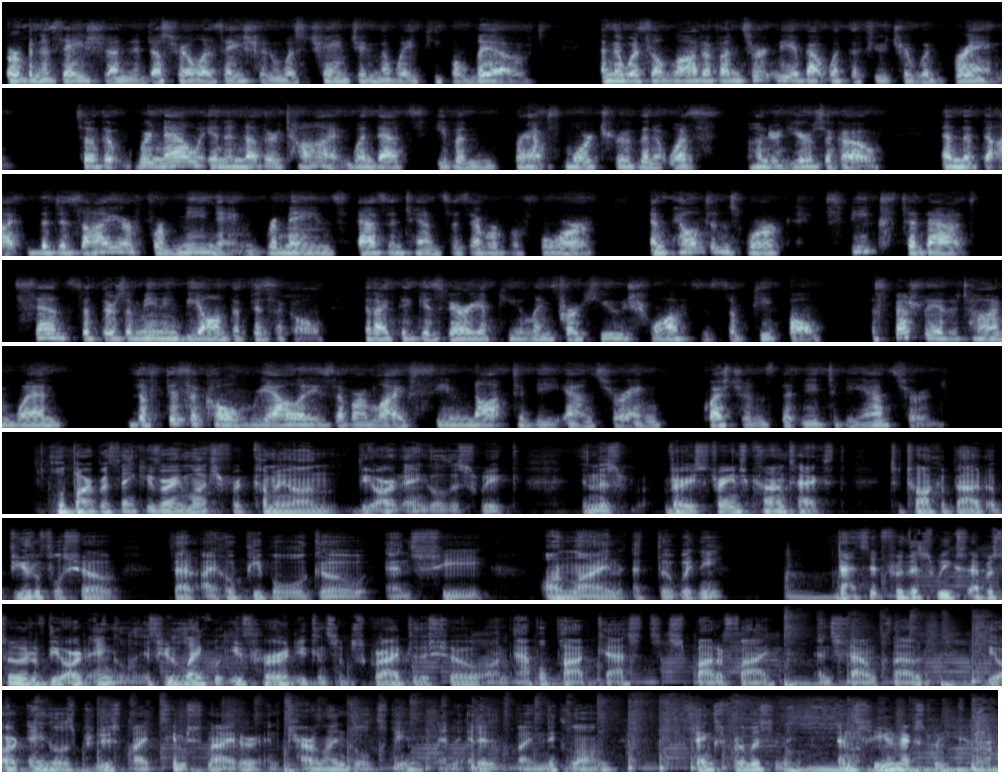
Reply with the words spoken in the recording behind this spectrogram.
Urbanization, industrialization was changing the way people lived. And there was a lot of uncertainty about what the future would bring. So that we're now in another time when that's even perhaps more true than it was 100 years ago. And that the, the desire for meaning remains as intense as ever before. And Pelton's work speaks to that sense that there's a meaning beyond the physical that I think is very appealing for huge swaths of people, especially at a time when the physical realities of our life seem not to be answering questions that need to be answered. Well, Barbara, thank you very much for coming on the art angle this week in this very strange context to talk about a beautiful show that I hope people will go and see online at the Whitney. That's it for this week's episode of The Art Angle. If you like what you've heard, you can subscribe to the show on Apple Podcasts, Spotify, and SoundCloud. The Art Angle is produced by Tim Schneider and Caroline Goldstein and edited by Nick Long. Thanks for listening and see you next week.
